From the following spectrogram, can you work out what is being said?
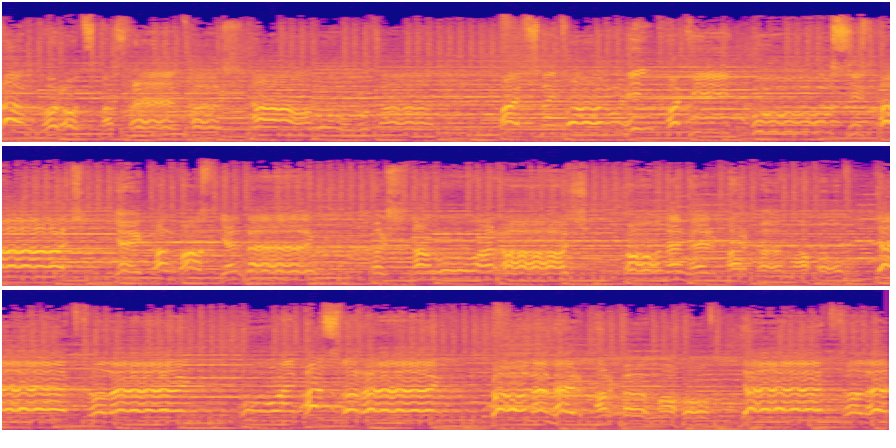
կրան որոց պաստել թշնամուտը musi stać Niech tam was jelbęk Też tamu arać Konem el partem ahom Yetzeleng Uay peslereng Konem el partem ahom Yetzeleng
